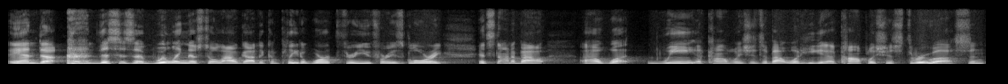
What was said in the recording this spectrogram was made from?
And uh, this is a willingness to allow God to complete a work through you for His glory. It's not about uh, what we accomplish, it's about what He accomplishes through us. And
